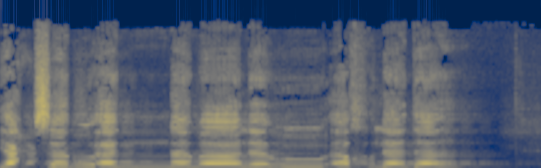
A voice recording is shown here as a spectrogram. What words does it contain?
يحسب أن ماله أخلده.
